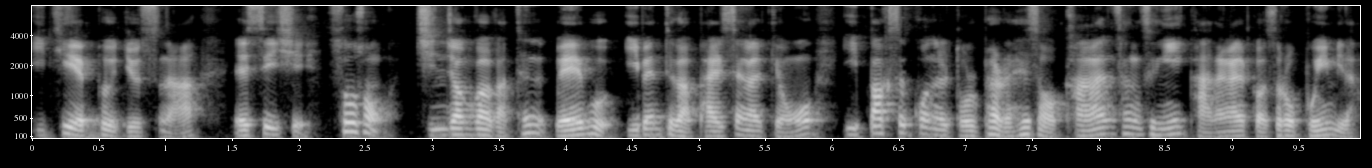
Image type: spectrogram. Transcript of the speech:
ETF 뉴스나 SEC 소송, 진정과 같은 외부 이벤트가 발생할 경우 이 박스권을 돌파를 해서 강한 상승이 가능할 것으로 보입니다.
